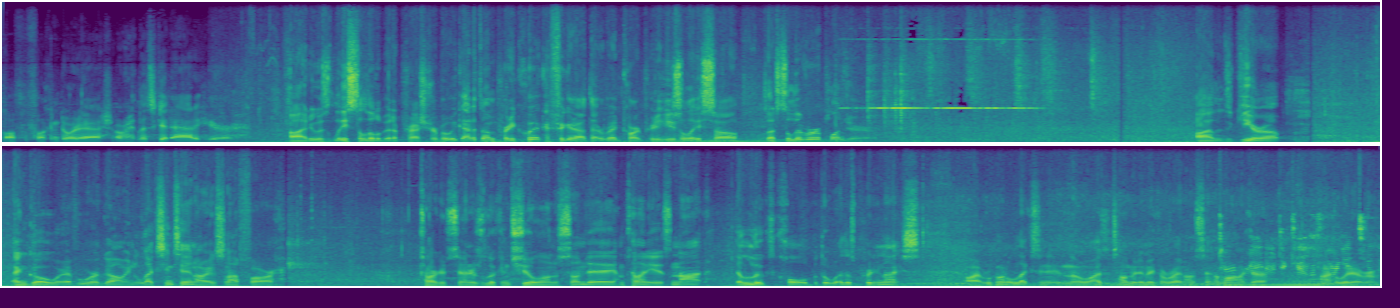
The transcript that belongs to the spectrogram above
off the fucking DoorDash. All right, let's get out of here. Uh, it was at least a little bit of pressure, but we got it done pretty quick. I figured out that red card pretty easily, so let's deliver a plunger. All right, let's gear up and go wherever we're going. Lexington, all right, it's not far. Target Center's looking chill on a Sunday. I'm telling you, it's not, it looks cold, but the weather's pretty nice. All right, we're going to Lexington though. Why is it telling me to make a right on Santa Monica? All right, whatever.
